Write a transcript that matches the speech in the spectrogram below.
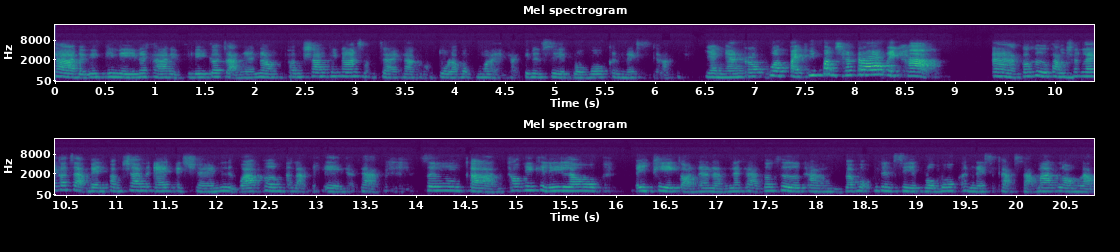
ค่ะ เดี๋ยว EP นี้นะคะ เดี๋ยวพี่ลีก็จะแนะนำฟังก์ชันที่น่าสนใจค่ะ ของตัวระบบใหม่ค่ะ Financial Global Connect ค่ะ อย่างนั้นรบกวนไปที่ฟังก์ชันแรกเลยค่ะ อ่าก็คือฟังก์ชันแรกก็จะเป็นฟังก์ชัน add exchange หรือว่าเพิ่มตลาดนั่นเองอะค่ะ ซึ่งอ่าเท่าที่เคลลี่เล่า EP ก่อนหน้านั้นนะคะก็คือทางระบบ Financial Global Connect ค่ะสามารถรองรับ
